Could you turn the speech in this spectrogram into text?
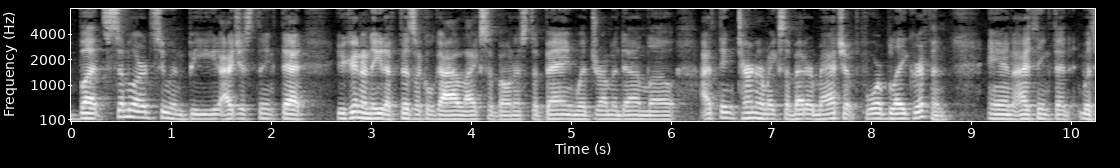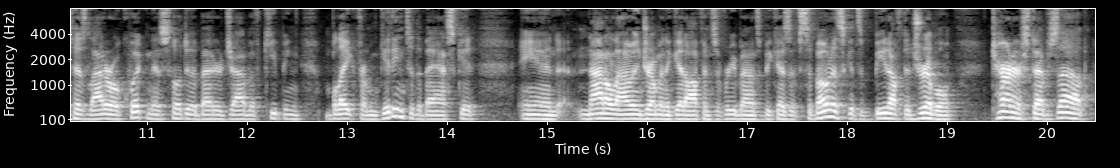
but similar to Embiid, I just think that you're going to need a physical guy like Sabonis to bang with Drummond down low. I think Turner makes a better matchup for Blake Griffin. And I think that with his lateral quickness, he'll do a better job of keeping Blake from getting to the basket and not allowing Drummond to get offensive rebounds because if Sabonis gets beat off the dribble, Turner steps up,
